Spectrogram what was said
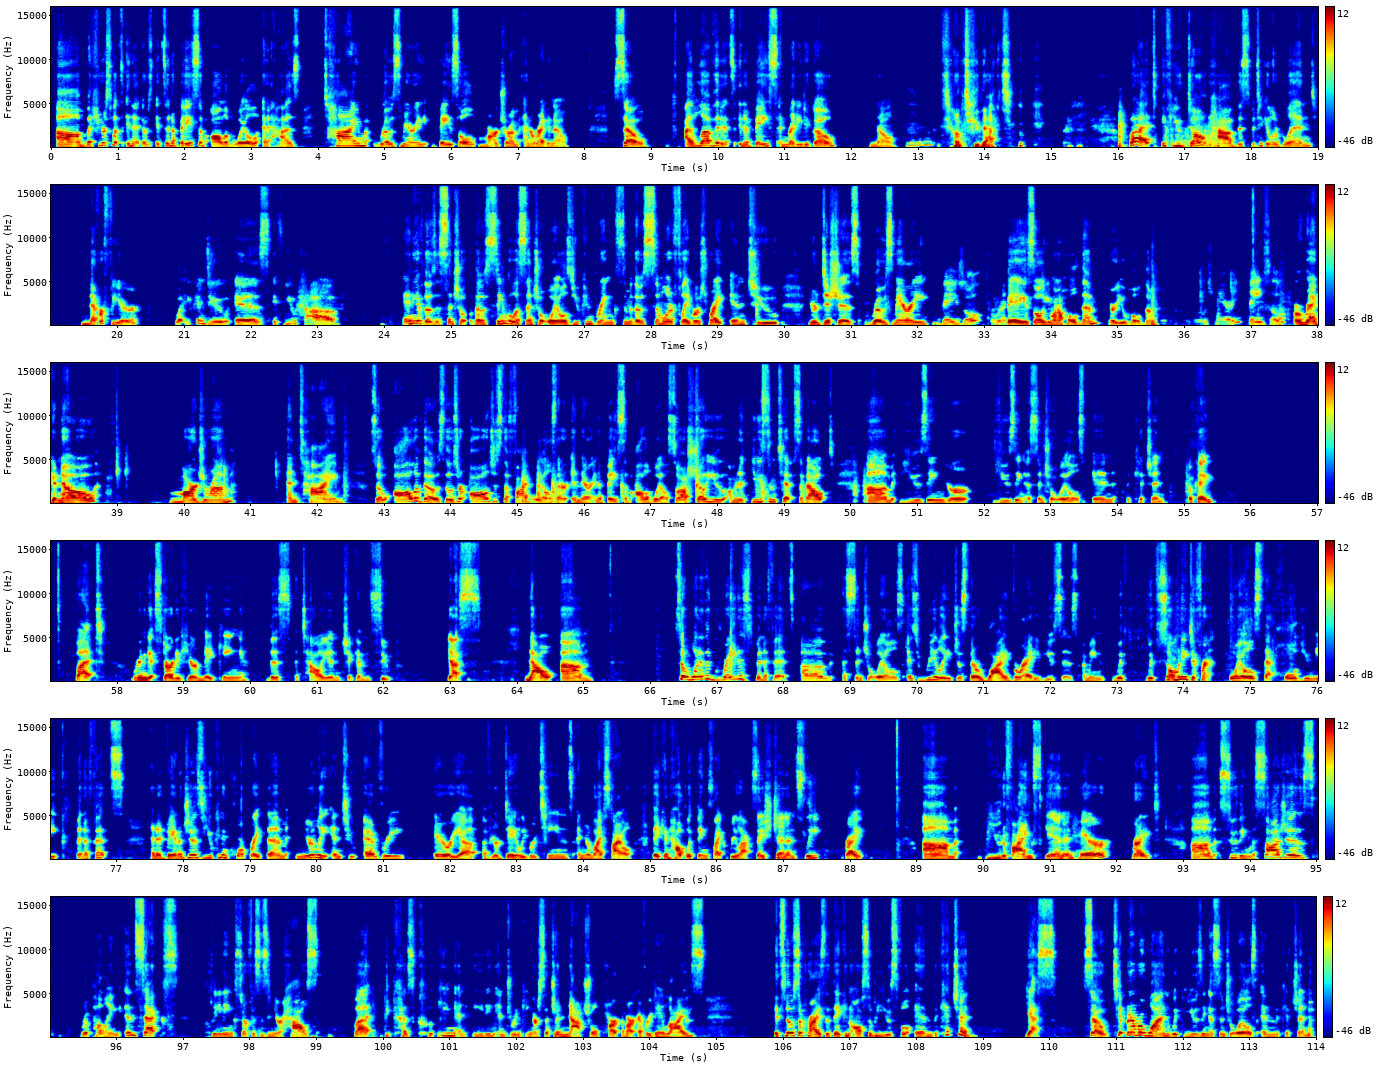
Um, but here's what's in it. There's it's in a base of olive oil and it has thyme, rosemary, basil, marjoram, and oregano. So I love that it's in a base and ready to go. No, don't do that. but if you don't have this particular blend, never fear. What you can do is if you have any of those essential those single essential oils, you can bring some of those similar flavors right into your dishes. Rosemary, Basil, basil, you want to hold them? Here you hold them. Rosemary, basil, Oregano, marjoram, and thyme. So all of those, those are all just the five oils that are in there in a base of olive oil. So I'll show you, I'm going to give you some tips about um, using your using essential oils in the kitchen. Okay. But we're going to get started here making this Italian chicken soup. Yes. Now, um, so one of the greatest benefits of essential oils is really just their wide variety of uses. I mean, with with so many different oils that hold unique benefits and advantages, you can incorporate them nearly into every area of your daily routines and your lifestyle. They can help with things like relaxation and sleep, right? Um, beautifying skin and hair, right? Um, soothing massages, repelling insects, cleaning surfaces in your house. But because cooking and eating and drinking are such a natural part of our everyday lives, it's no surprise that they can also be useful in the kitchen. Yes. So, tip number one with using essential oils in the kitchen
